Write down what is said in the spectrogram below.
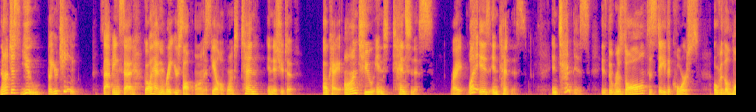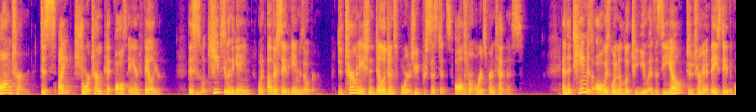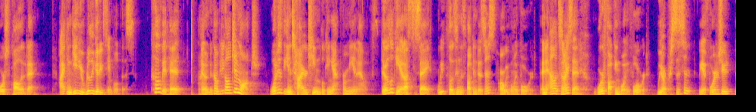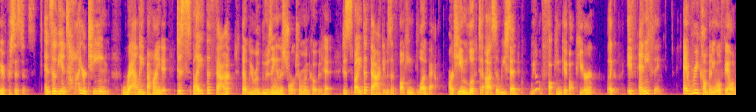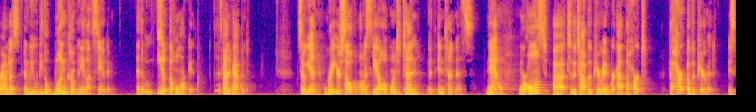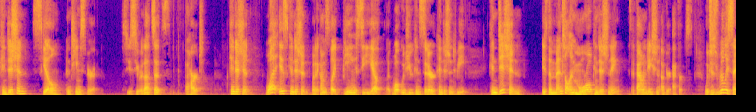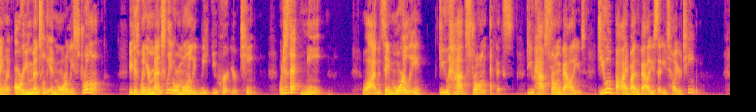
Not just you, but your team. So that being said, go ahead and rate yourself on a scale of 1 to 10 initiative. Okay, on to intentness, right? What is intentness? Intentness is the resolve to stay the course over the long term, despite short term pitfalls and failure. This is what keeps you in the game when others say the game is over. Determination, diligence, fortitude, persistence, all different words for intentness. And the team is always going to look to you as the CEO to determine if they stayed the course or call it a day. I can give you a really good example of this. COVID hit. I owned a company called Gym Launch. What is the entire team looking at from me and Alex? They're looking at us to say, are we closing this fucking business or are we going forward? And Alex and I said, we're fucking going forward. We are persistent. We have fortitude. We have persistence. And so the entire team rallied behind it, despite the fact that we were losing in the short term when COVID hit. Despite the fact it was a fucking bloodbath. Our team looked to us and we said, we don't fucking give up here. Like, if anything, every company will fail around us and we will be the one company left standing. And then we will eat up the whole market. That's kind of happened. So again, rate yourself on a scale of 1 to 10 with intentness. Now, we're almost uh, to the top of the pyramid. We're at the heart. The heart of the pyramid is condition, skill, and team spirit. So you see where that sits? The heart. Condition. What is condition when it comes to like being CEO? Like what would you consider condition to be? Condition is the mental and moral conditioning is the foundation of your efforts, which is really saying like, are you mentally and morally strong? Because when you're mentally or morally weak, you hurt your team. What does that mean? Well, I would say morally, do you have strong ethics? Do you have strong values? Do you abide by the values that you tell your team?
